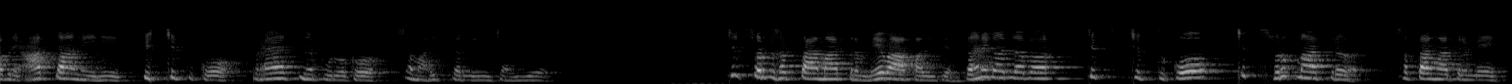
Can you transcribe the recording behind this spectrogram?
अपने आत्मा में ही इस चित्त को प्रयत्न पूर्वक समाहित कर देनी चाहिए। चित्त स्वरूप सत्ता मात्र मेवा आपादित कहने का मतलब चित्त चित्त को चित्त स्वरूप मात्र सत्ता मात्र में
